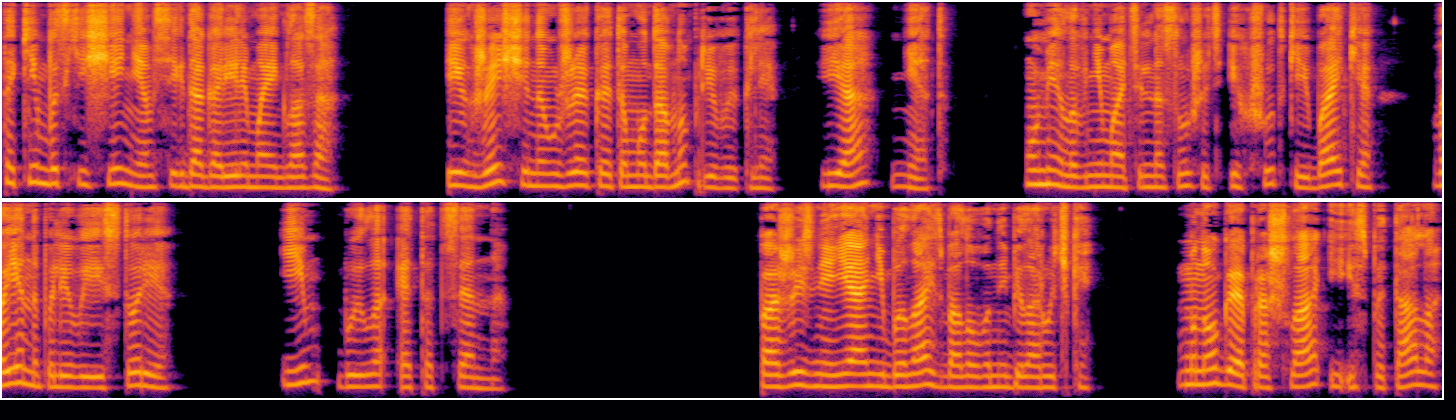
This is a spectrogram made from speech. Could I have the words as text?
таким восхищением всегда горели мои глаза. Их женщины уже к этому давно привыкли, я — нет. Умела внимательно слушать их шутки и байки, военно-полевые истории. Им было это ценно. По жизни я не была избалованной белоручкой. Многое прошла и испытала,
